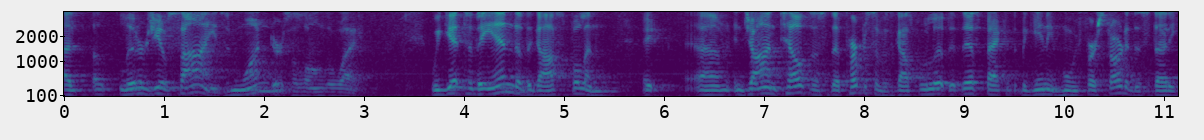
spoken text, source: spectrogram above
a, a liturgy of signs and wonders along the way. We get to the end of the Gospel, and, it, um, and John tells us the purpose of his Gospel. We looked at this back at the beginning when we first started the study.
